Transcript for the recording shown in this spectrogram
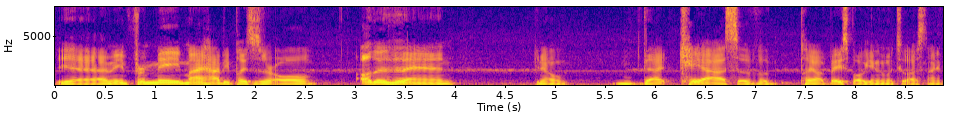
yeah, I mean, for me, my happy places are all other than you know that chaos of a playoff baseball game we went to last night.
